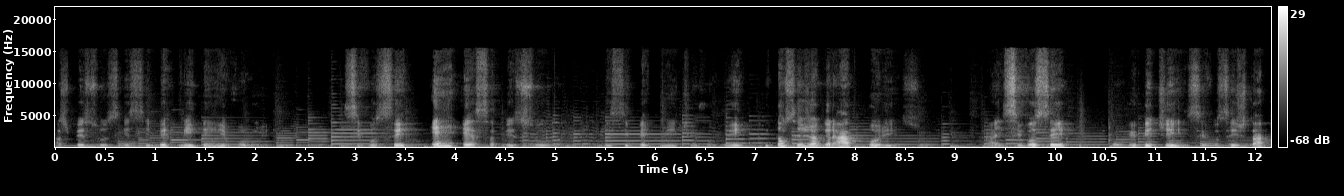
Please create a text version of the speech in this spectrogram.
às pessoas que se permitem evoluir. Se você é essa pessoa que se permite evoluir, então seja grato por isso. Ah, e se você, vou repetir, se você está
